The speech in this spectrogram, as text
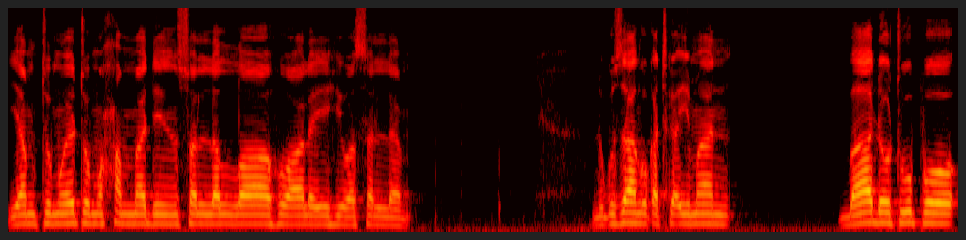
ya mtume wetu muhammadin salllahu alaihi wasallam. Ndugu zangu katika iman bado tupo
